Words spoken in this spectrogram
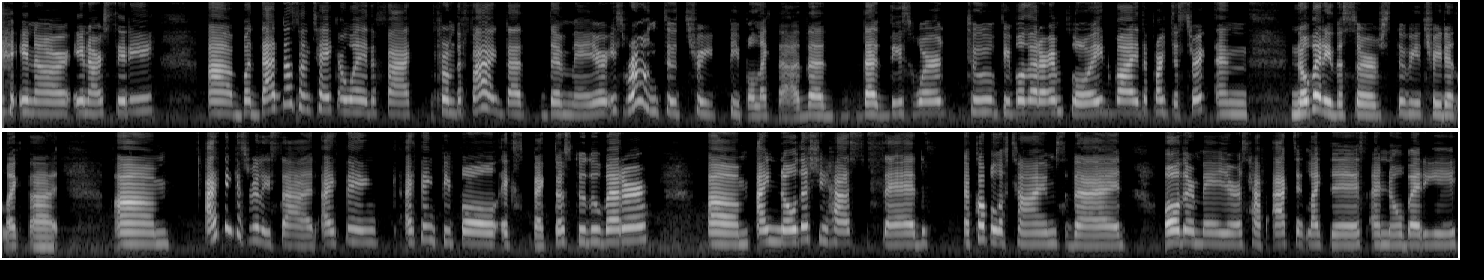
in our in our city. Uh, but that doesn't take away the fact from the fact that the mayor is wrong to treat people like that. That that these were two people that are employed by the park district and nobody deserves to be treated like that. Um, I think it's really sad. I think I think people expect us to do better. Um, I know that she has said a couple of times that other mayors have acted like this and nobody,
